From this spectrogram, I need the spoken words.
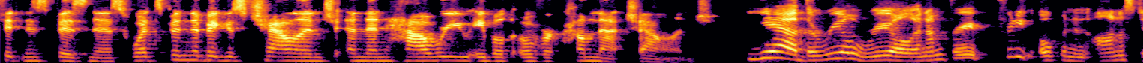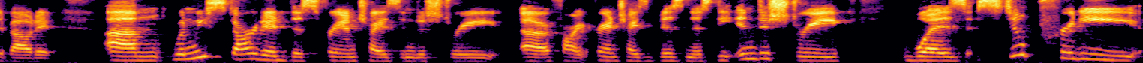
fitness business what's been the biggest challenge and then how were you able to overcome that challenge? Yeah the real real and i'm very pretty open and honest about it. Um, when we started this franchise industry uh, franchise business the industry was still pretty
